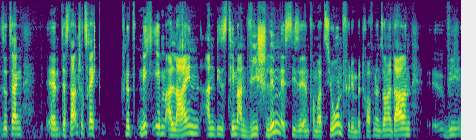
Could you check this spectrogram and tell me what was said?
sozusagen ähm, das Datenschutzrecht knüpft nicht eben allein an dieses Thema an, wie schlimm ist diese Information für den Betroffenen, sondern daran, wie,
